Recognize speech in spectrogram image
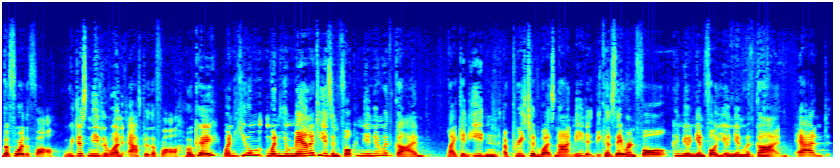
before the fall. We just needed one after the fall, okay? When hum, when humanity is in full communion with God, like in Eden, a priesthood was not needed because they were in full communion, full union with God. And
